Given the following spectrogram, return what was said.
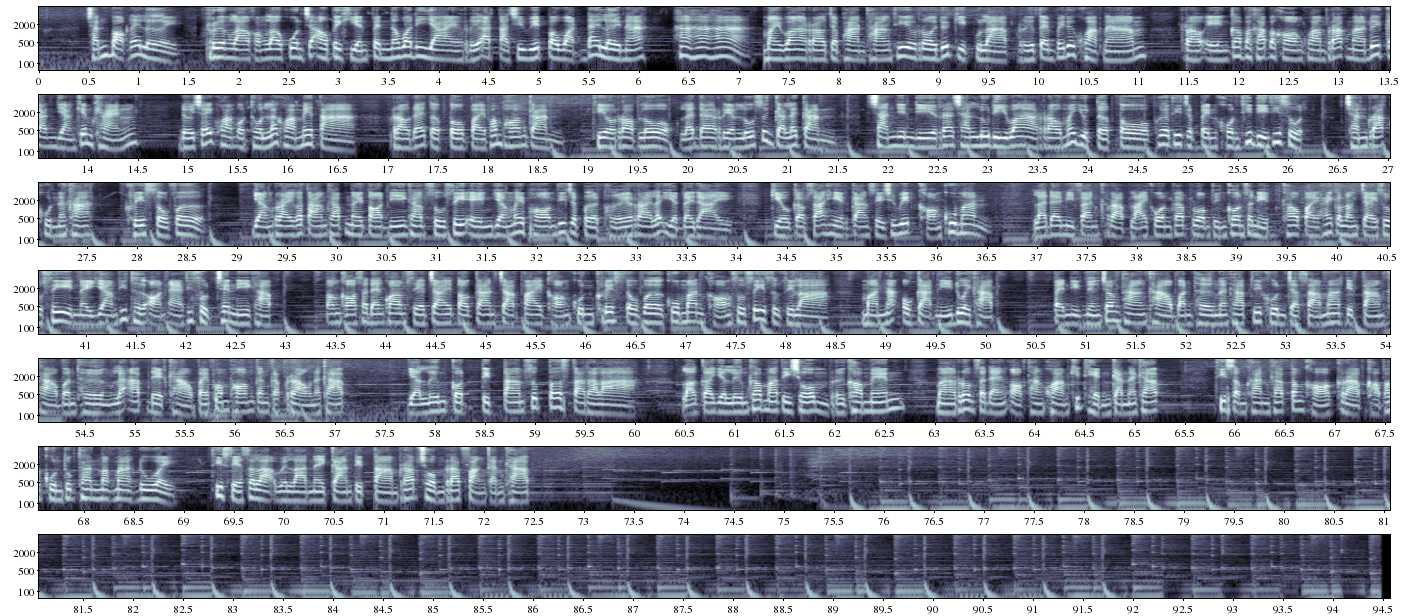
ฉันบอกได้เลย เรื่องราวของเราควรจะเอาไปเขียนเป็นนวนิยาย หรืออัตชีวิตประวัติได้เลยนะฮ่าฮ่าฮ่าไม่ว่าเราจะผ่านทางที่โรยด้วยกีบกุหลาบ หรือเต็มไปด้วยขวากน้ำเราเองก็ประคับประคองความรักมาด้วยกันอย่างเข้มแข็ง โดยใช้ความอดทนและความเมตตา เราได้เติบโตไปพร้อมๆกัน เที่ยวรอบโลกและได้เรียนรู้ซึ่งกันและกัน ฉันยินดีและฉันรู้ดีว่าเราไม่หยุดเติบโตเพื่อที่จะเป็นคนที่ดีที่สุด ฉันรักคุณนะคะ คริสโตเฟอร์ อย่างไรก็ตามครับในตอนนี้ครับซูซี่เองยังไม่พร้อมที่จะเปิดเผยรายละเอียดใด ๆ เกี่ยวกับสาเหตุการเสียชีวิตของคู่มั่นและได้มีแฟนคลับหลายคนครับรวมถึงคนสนิทเข้าไปให้กำลังใจซูซี่ในยามที่เธออ่อนแอที่สุดเช่นนี้ครับ ต้องขอแสดงความเสียใจต่อการจากไปของคุณคริสโตเฟอร์คู่มั่นของซูซี่สุศิลา มาณโอกาสนี้ด้วยครับ เป็นอีกหนึ่งช่องทางข่าวบันเทิงนะครับ ที่คุณจะสามารถติดตามข่าวบันเทิง และอัปเดตข่าวไปพร้อม ๆ กันกับเรานะครับ อย่าลืมกดติดตามซุปเปอร์สตาร์ดาราแล้วก็อย่าลืมเข้ามาติชมหรือคอมเมนต์มาร่วมแสดงออกทางความคิดเห็นกันนะครับ ที่สำคัญครับต้องขอกราบขอบพระคุณทุกท่านมาก ๆ ด้วย ที่เสียสละเวลาในการติดตามรับชมรับฟังกันครับ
